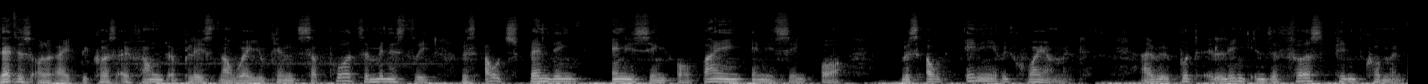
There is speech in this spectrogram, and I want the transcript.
That is all right because I found a place now where you can support the ministry without spending anything or buying anything or without any requirement. I will put a link in the first pinned comment.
